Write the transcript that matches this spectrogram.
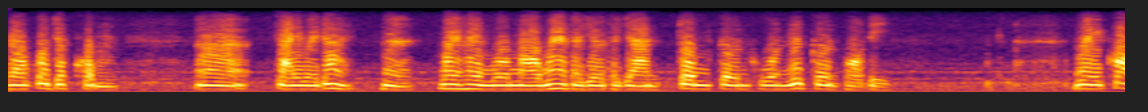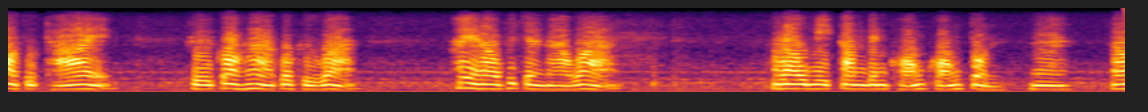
เราก็จะข่มใจไว้ได้ไม่ให้มัวเมาแม่ทะเยอทะยานจนเกินควรหรือเกินพอดี ในข้อสุดท้าย คือข้อห้าก็คือว่า ให้เราพิจารณาว่า เรามีกรรมเป็นของของตนนะเรา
